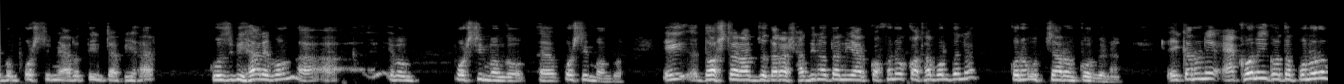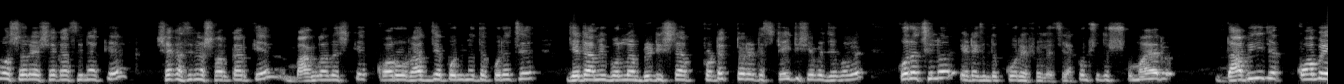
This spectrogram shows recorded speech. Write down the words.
এবং পশ্চিমে আরও তিনটা বিহার, কোচবিহার এবং এবং পশ্চিমবঙ্গ পশ্চিমবঙ্গ, এই দশটা রাজ্য তারা স্বাধীনতা নিয়ে আর কখনো কথা বলবে না, কোনো উচ্চারণ করবে না। এই কারণে এখনই গত পনেরো বছরে শেখ হাসিনাকে, শেখ হাসিনা সরকারকে, বাংলাদেশকে কর রাজ্যে পরিণত করেছে যেটা আমি বললাম, ব্রিটিশরা প্রোটেক্টরেট স্টেট হিসেবে যেভাবে করেছিল, এটা কিন্তু করে ফেলেছে। এখন শুধু সময়ের দাবি যে কবে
